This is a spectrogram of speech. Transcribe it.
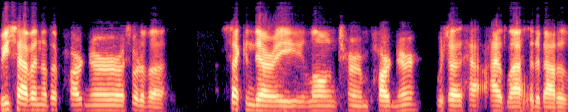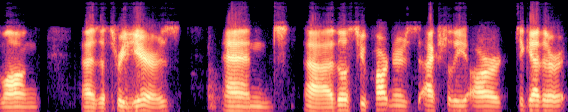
we each have another partner, sort of a secondary long-term partner, which has lasted about as long as the three years. And uh, those two partners actually are together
